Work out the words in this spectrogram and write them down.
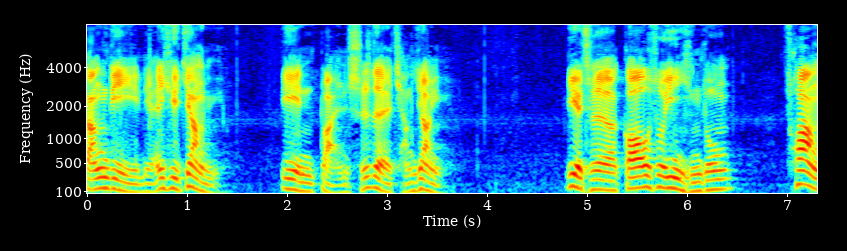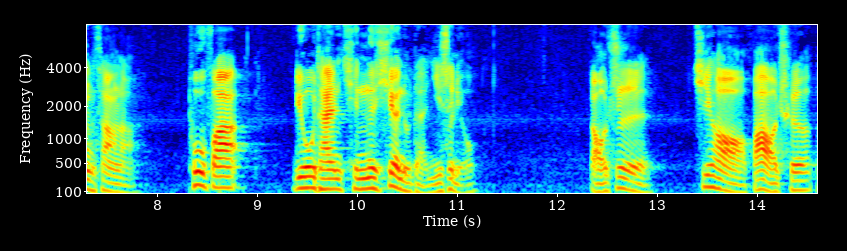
当地连续降雨。并短时的强降雨，列车高速运行中撞上了突发流滩侵入线路的泥石流，导致七号、八号车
